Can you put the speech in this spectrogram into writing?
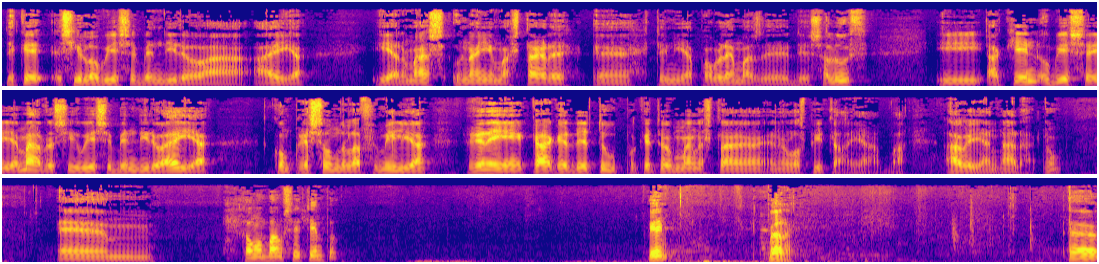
de que si lo hubiese vendido a, a ella. Y además, un año más tarde eh, tenía problemas de, de salud. ¿Y a quién hubiese llamado si hubiese vendido a ella? con presión de la familia, René, encárgate tú, porque tu hermana está en el hospital. Ya, va, ahora ya nada, ¿no? Em, ¿Cómo vamos de tiempo? Bien, vale. Eh,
